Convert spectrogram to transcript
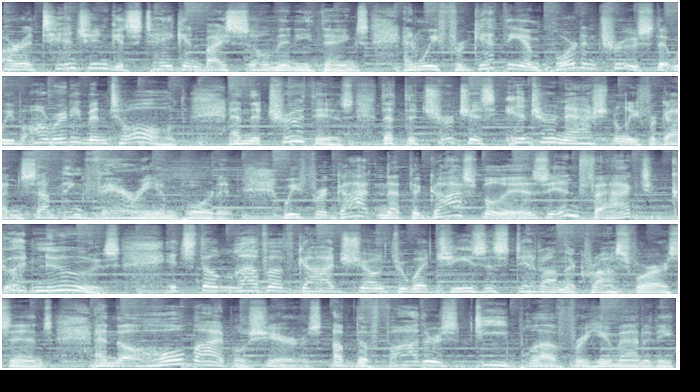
Our attention gets taken by so many things, and we forget the important truths that we've already been told. And the truth is that the church has internationally forgotten something very important. We've forgotten that the gospel is, in fact, good news. It's the love of God shown through what Jesus did on the cross for our sins. And the whole Bible shares of the Father's deep love for humanity,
